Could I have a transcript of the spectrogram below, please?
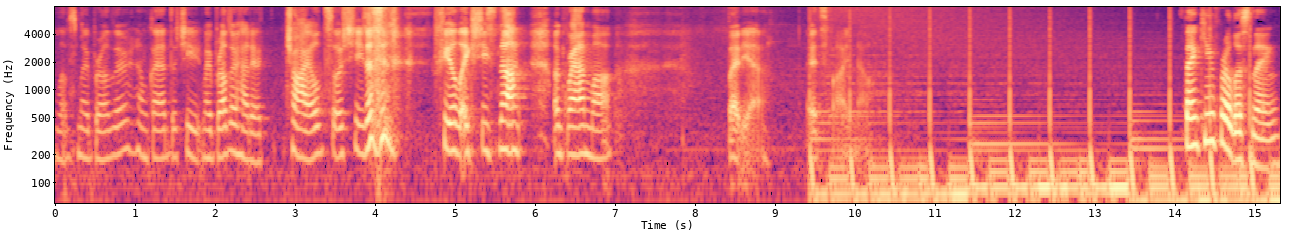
loves my brother. I'm glad that she, my brother had a child, so she doesn't feel like she's not a grandma. But yeah, it's fine Thank you for listening.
